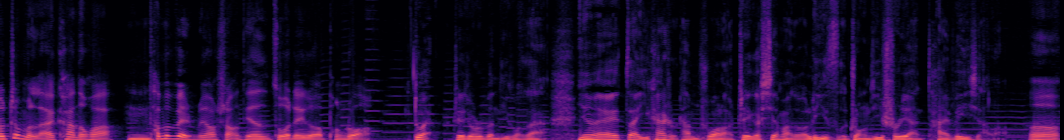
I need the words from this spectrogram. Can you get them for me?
要这么来看的话，嗯，他们为什么要上天做这个碰撞？对，这就是问题所在。因为在一开始他们说了，这个谢帕德粒子撞击实验太危险了，嗯，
